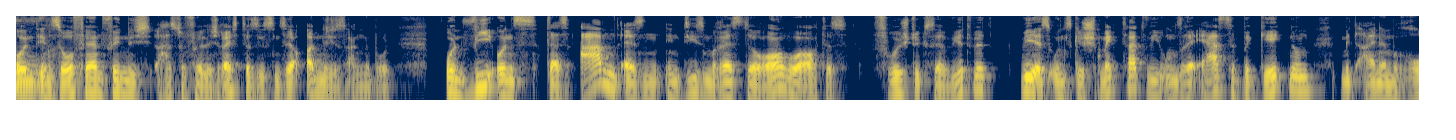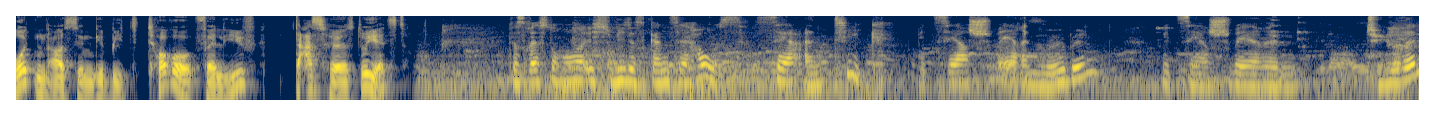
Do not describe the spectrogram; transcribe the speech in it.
Und insofern finde ich, hast du völlig recht, das ist ein sehr ordentliches Angebot. Und wie uns das Abendessen in diesem Restaurant, wo auch das Frühstück serviert wird, wie es uns geschmeckt hat, wie unsere erste Begegnung mit einem Roten aus dem Gebiet Toro verlief, das hörst du jetzt. Das Restaurant ist wie das ganze Haus sehr antik, mit sehr schweren Möbeln, mit sehr schweren Türen,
